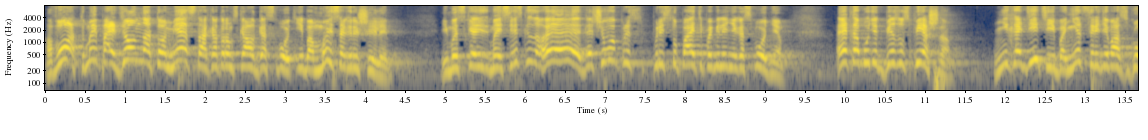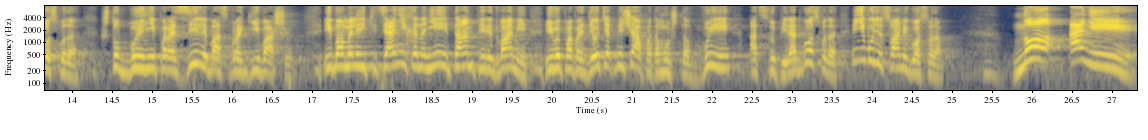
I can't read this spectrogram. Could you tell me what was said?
вот мы пойдем на то место, о котором сказал Господь, ибо мы согрешили. И Моисей сказал, э, э, для чего приступаете по велению Господне? Это будет безуспешно. Не ходите, ибо нет среди вас Господа, чтобы не поразили вас враги ваши. Ибо амаликитяне и хананеи там перед вами, и вы попадете от меча, потому что вы отступили от Господа, и не будет с вами Господа. Но они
